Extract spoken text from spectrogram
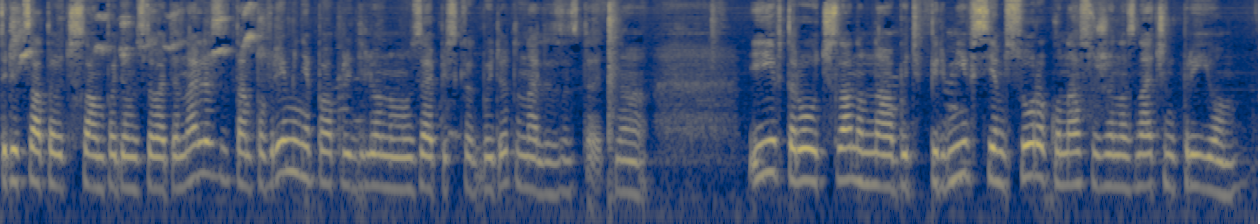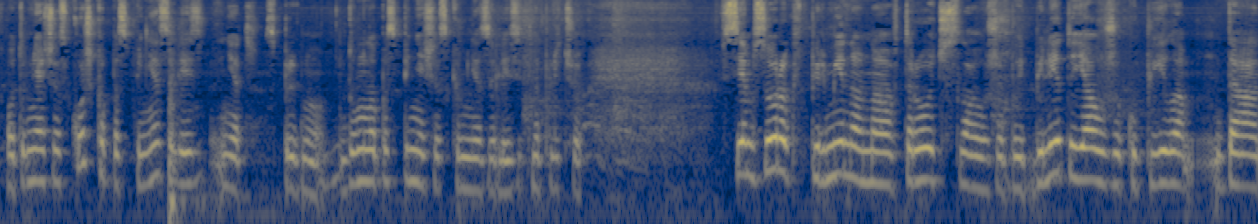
30 числа мы пойдем сдавать анализы. Там по времени, по определенному запись как бы идет анализы сдать на и 2 числа нам надо быть в Перми. В 7.40 у нас уже назначен прием. Вот у меня сейчас кошка по спине залезет. Нет, спрыгнула. Думала, по спине сейчас ко мне залезет на плечо. В 7.40 в Перми нам на 2 числа уже быть. Билеты я уже купила. Да,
